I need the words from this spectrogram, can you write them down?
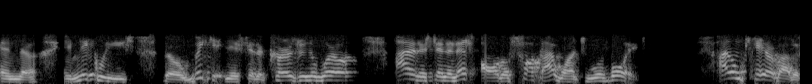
and the iniquities, the wickedness that occurs in the world. I understand that that's all the fuck I want to avoid. I don't care about a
